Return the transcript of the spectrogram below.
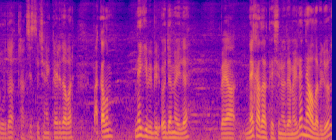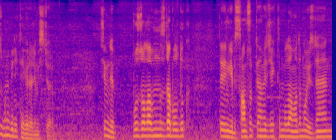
burada taksit seçenekleri de var. Bakalım ne gibi bir ödemeyle veya ne kadar peşin ödemeyle ne alabiliyoruz bunu birlikte görelim istiyorum. Şimdi buzdolabımızı da bulduk. Dediğim gibi Samsung devam edecektim bulamadım o yüzden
